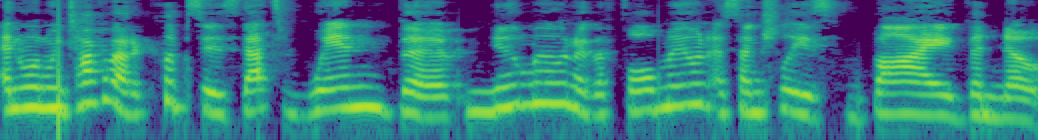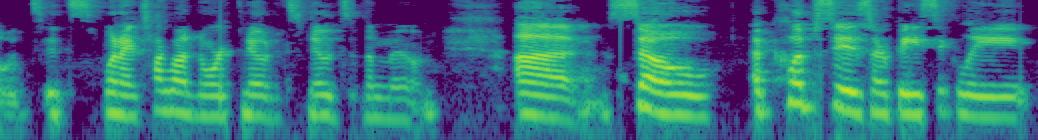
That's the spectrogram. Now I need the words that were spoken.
And when we talk about eclipses, that's when the new moon or the full moon essentially is by the nodes. It's when I talk about north node, it's nodes of the moon. Um, so eclipses are basically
